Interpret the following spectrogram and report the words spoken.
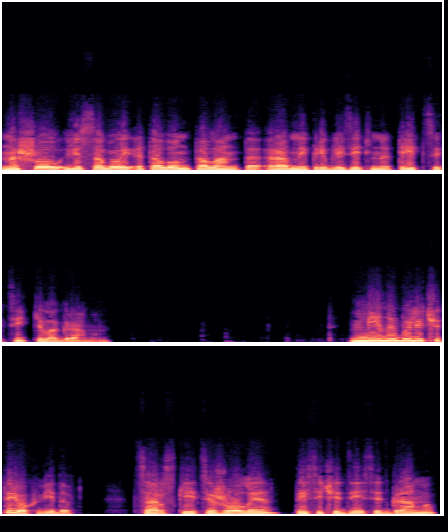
нашел весовой эталон таланта, равный приблизительно 30 килограммам. Мины были четырех видов: царские тяжелые 1010 граммов,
